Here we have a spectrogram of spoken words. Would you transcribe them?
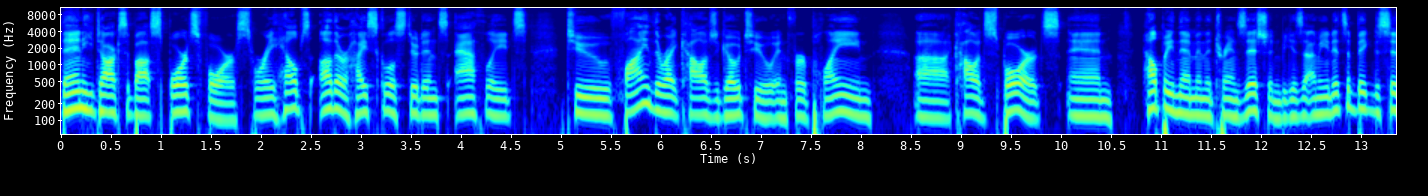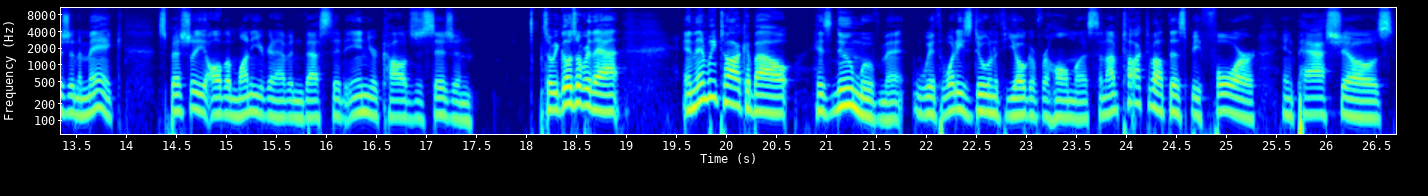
Then he talks about Sports Force, where he helps other high school students, athletes, to find the right college to go to and for playing uh, college sports and helping them in the transition. Because, I mean, it's a big decision to make, especially all the money you're going to have invested in your college decision. So he goes over that. And then we talk about his new movement with what he's doing with Yoga for Homeless. And I've talked about this before in past shows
